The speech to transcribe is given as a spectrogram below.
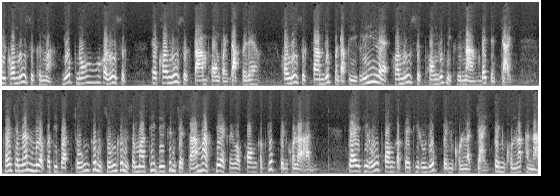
มีความรู้สึกขึ้นมา ยุบน้อก็รู้สึกไอ้ความรู้สึกตามพองไปดับไปแล้ว ความรู้สึกตามยุบมันดับอีกนี้แหละ ความรู้สึกพองยุบนี่คือนามได้แก่ใจ เพราะฉะนั้นเมื่อปฏิบัติสูงขึ้นสูงขึ้นสมาธิดีขึ้นจะสามารถแยกเลยว่าพองกับยุบเป็นคนละอัน ใจที่รู้พองกับใจที่รู้ยุบเป็นคนละใจ เป็นคนละขณะ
